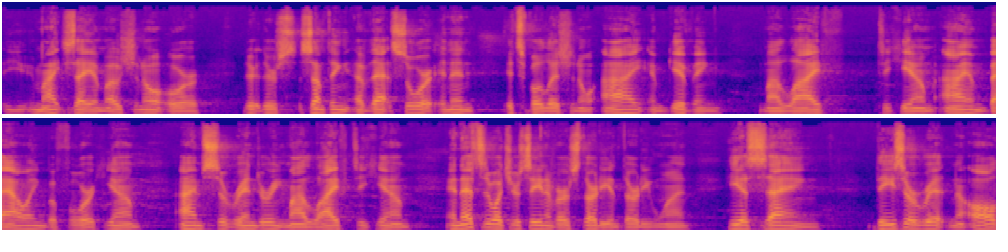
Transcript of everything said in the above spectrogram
you might say emotional or there, there's something of that sort. And then it's volitional. I am giving my life to Him. I am bowing before Him. I'm surrendering my life to Him. And that's what you're seeing in verse 30 and 31. He is saying, these are written. All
